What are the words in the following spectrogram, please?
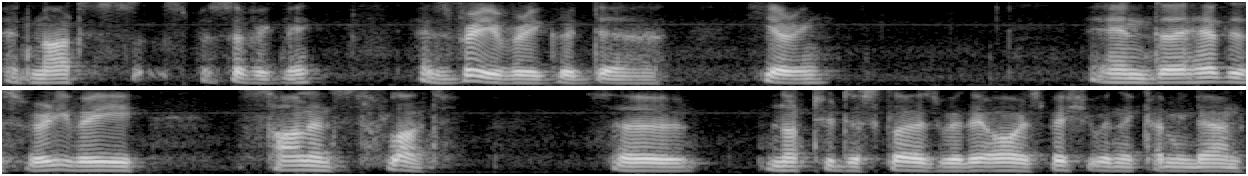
at night specifically, has very, very good uh, hearing, and they have this very, very silenced flight. So, not to disclose where they are, especially when they're coming down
